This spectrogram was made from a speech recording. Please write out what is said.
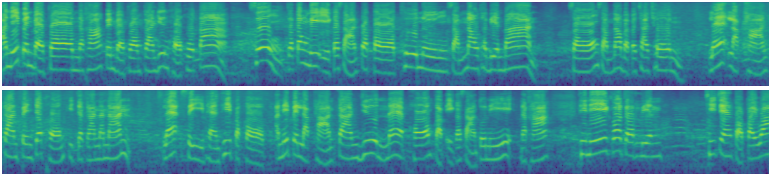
อันนี้เป็นแบบฟอร์มนะคะ เป็นแบบฟอร์มการยื่นขอโควต้า ซึ่งจะต้องมีเอกสารประกอบคือ 1. สำเนาทะเบียนบ้าน 2. สำเนาบัตรประชาชน และหลักฐานการเป็นเจ้าของกิจการนั้นๆ และ 4 แผนที่ประกอบ อันนี้เป็นหลักฐานการยื่นแนบพร้อมกับเอกสารตัวนี้นะคะ ทีนี้ก็จะเรียน ชี้แจงต่อไปว่า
